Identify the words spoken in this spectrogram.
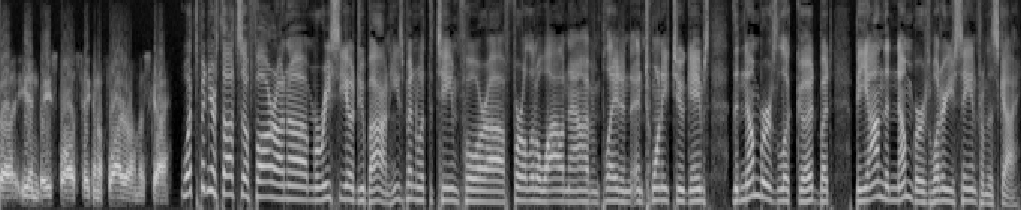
uh, in baseball has taken a flyer on this guy. What's been your thoughts so far on uh, Mauricio Dubon? He's been with the team for uh, for a little while now, having played in, in 22 games. The numbers look good, but beyond the numbers, what are you seeing from this guy?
